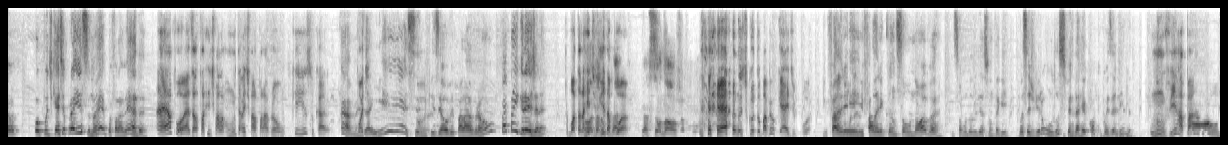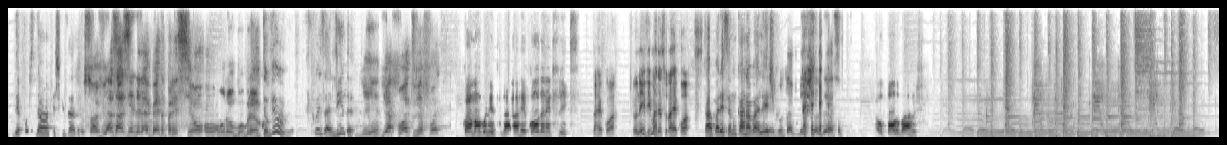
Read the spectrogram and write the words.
O podcast é pra isso, não é? Pra falar merda? É, pô. Ela fala que a gente fala, muita gente fala palavrão. Que isso, cara? Ah, mas Pode... aí, se pô. não quiser ouvir palavrão, vai pra igreja, né? Bota na Bota Rede Vida, no... pô. Canção nova, pô. é, não escuta o papel cat, pô. E falando, em, falando em canção nova, só mudando de assunto aqui. Vocês viram o Lúcifer da Record? Que coisa linda? Não vi, rapaz. Não. Depois dá uma pesquisada. Eu só vi as asinhas dele abertas, parecia um, um, urubu branco. Tu viu? Que coisa linda. Vi, vi a foto, vi a foto. Qual é o mais bonito? Da Record ou da Netflix? Da Record. Eu nem vi, mas deve ser da Record. Tava parecendo um carnavalesco. Pergunta besta dessa. É o Paulo Barros.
